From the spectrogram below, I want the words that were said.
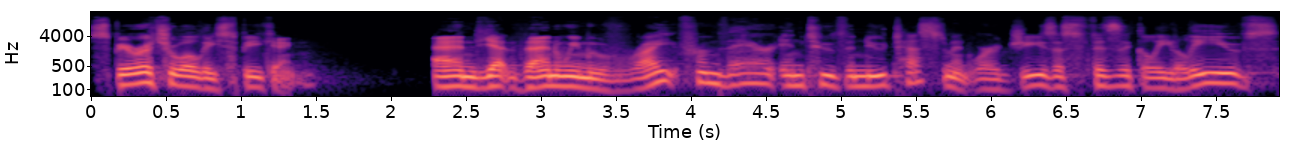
spiritually speaking. And yet, then we move right from there into the New Testament where Jesus physically leaves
